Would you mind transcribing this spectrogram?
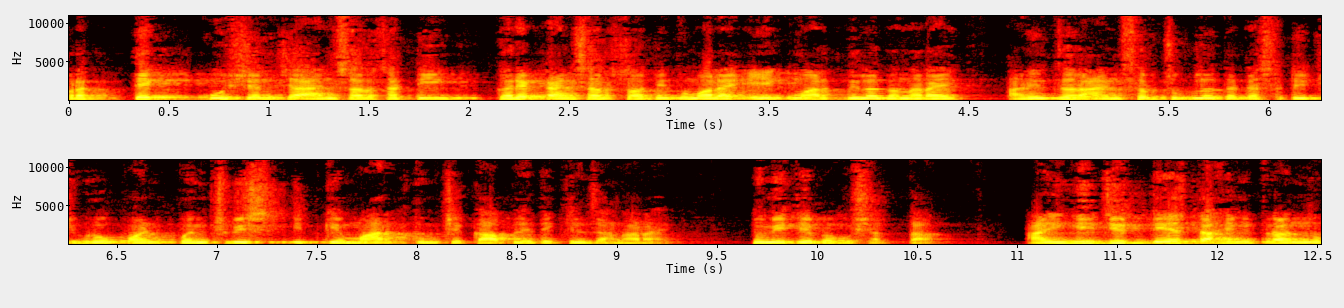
प्रत्येक क्वेश्चनच्या अँसरसाठी करेक्ट अँसरसाठी तुम्हाला एक मार्क दिला जाणार आहे. आणि जर अँसर चुकलं तर त्यासाठी झिरो पॉईंट पंचवीस इतके मार्क तुमचे कापले देखील जाणार आहे. तुम्ही ते बघू शकता. आणि ही जी टेस्ट आहे मित्रांनो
